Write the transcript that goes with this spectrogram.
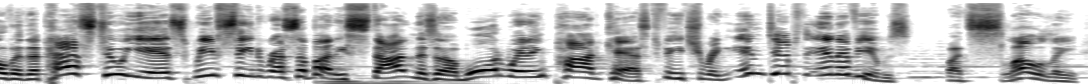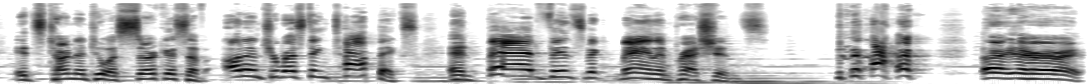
Over the past two years, we've seen Wrestle WrestleBuddy starting as an award winning podcast featuring in depth interviews. But slowly, it's turned into a circus of uninteresting topics and bad Vince McMahon impressions. all right, all right, all right.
